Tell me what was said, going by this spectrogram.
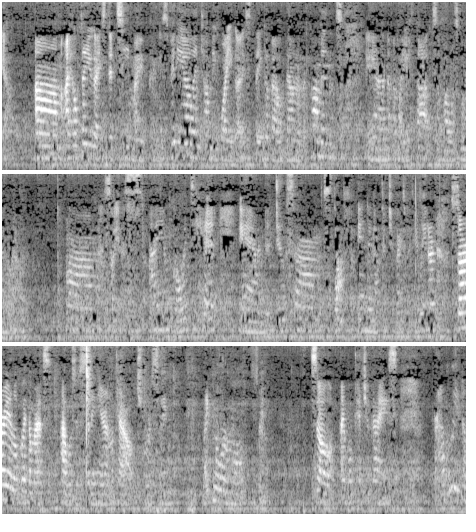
yeah. Um, I hope that you guys did see my previous video and tell me what you guys think about down in the comments and about your thoughts about what's going around. Um, so yes, I am going to head and do some stuff and then I'll catch you guys with you later. Sorry I look like a mess. I was just sitting here on the couch listening like normal. So I will catch you guys probably in a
